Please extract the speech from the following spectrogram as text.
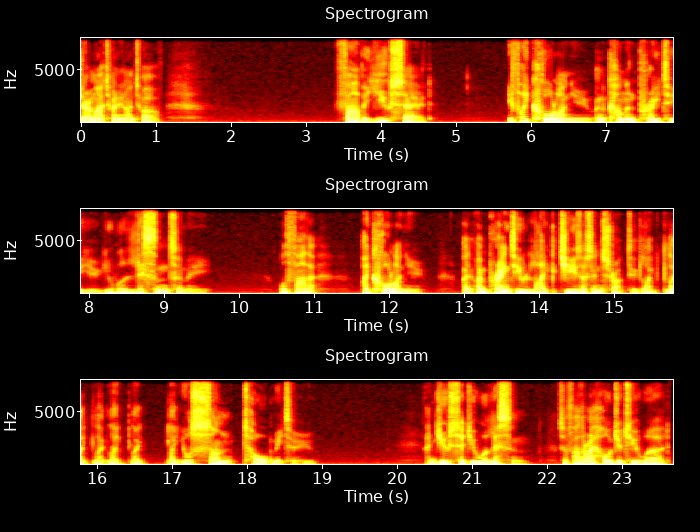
Jeremiah twenty nine twelve. Father, you said, if I call on you and come and pray to you, you will listen to me. Well, Father, I call on you. I, am praying to you like Jesus instructed, like like like like like like your son told me to. And you said you will listen. So, Father, I hold you to your word.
